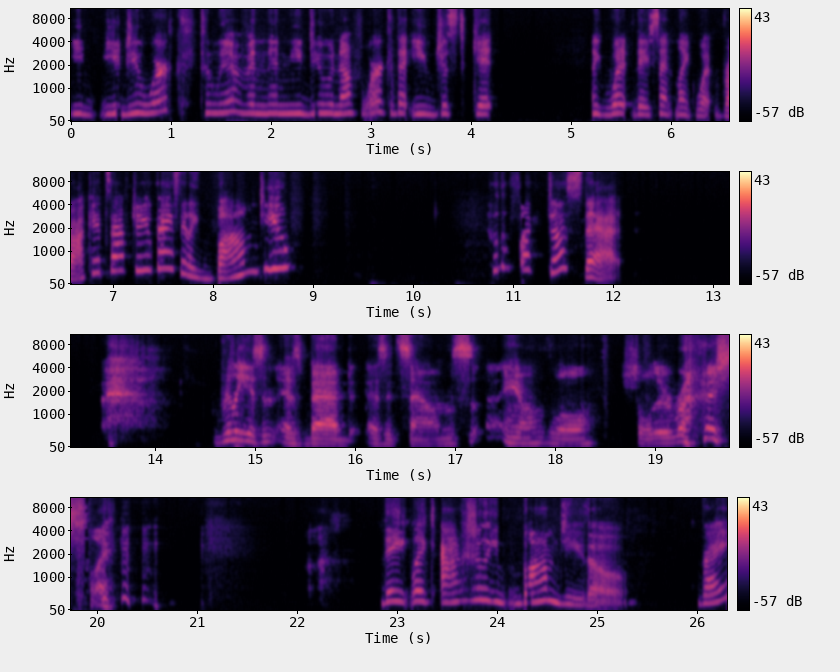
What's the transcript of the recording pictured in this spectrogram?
You you do work to live, and then you do enough work that you just get like what they sent like what rockets after you guys? They like bombed you. Who the fuck does that? really isn't as bad as it sounds. You know, little shoulder rush, like They like actually bombed you though, right?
